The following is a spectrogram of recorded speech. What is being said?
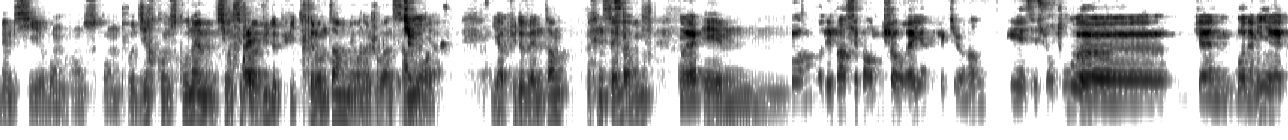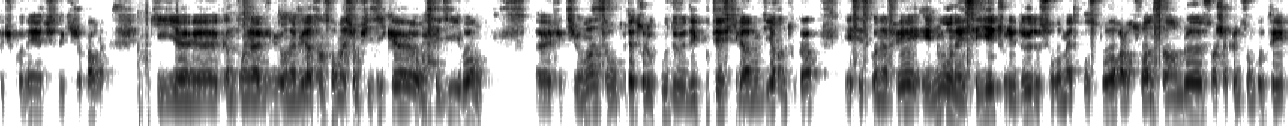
même si bon, on, peut dire qu'on se connaît, même si on ne s'est Ouais. pas vu depuis très longtemps, mais on a joué ensemble il y a, il y a plus de 20 ans, 25 ça. quand même. Ouais. Et, hum, Au départ, c'est par bouche à oreille, effectivement. Et c'est surtout euh, il y a une bonne amie hein, que tu connais, tu sais de qui je parle, qui, euh, quand on l'a vu, on a vu la transformation physique, euh, on s'est dit, bon, euh, effectivement, ça vaut peut-être le coup d'écouter ce qu'il a à nous dire, en tout cas. Et c'est ce qu'on a fait. Et nous, on a essayé tous les deux de se remettre au sport, alors soit ensemble, soit chacun de son côté.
